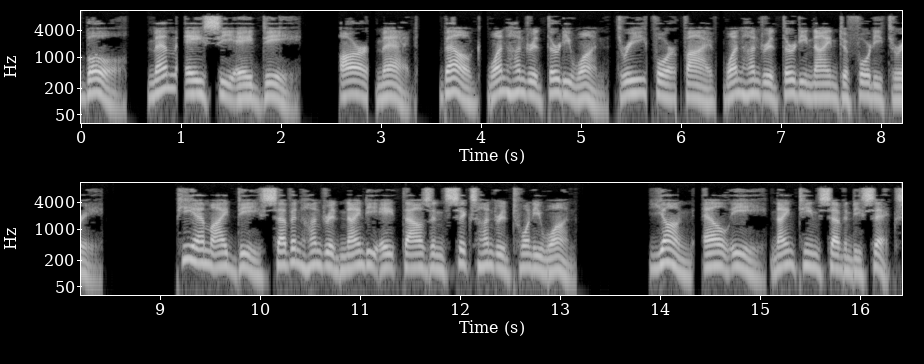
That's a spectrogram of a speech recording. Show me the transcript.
Bol. Mem. Acad. R. Med. Belg. 131 3 4 5, 139–43. PMID 798621. Young, L. E. 1976.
